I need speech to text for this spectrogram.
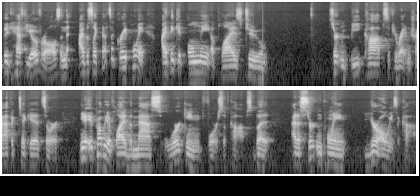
the big hefty overalls. And I was like, that's a great point. I think it only applies to certain beat cops if you're writing traffic tickets or you know it probably apply to the mass working force of cops but at a certain point you're always a cop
